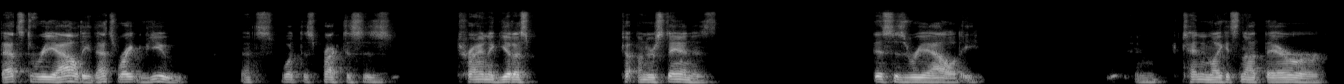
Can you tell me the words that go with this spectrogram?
That's the reality. That's right view. That's what this practice is trying to get us to understand is this is reality. And pretending like it's not there or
